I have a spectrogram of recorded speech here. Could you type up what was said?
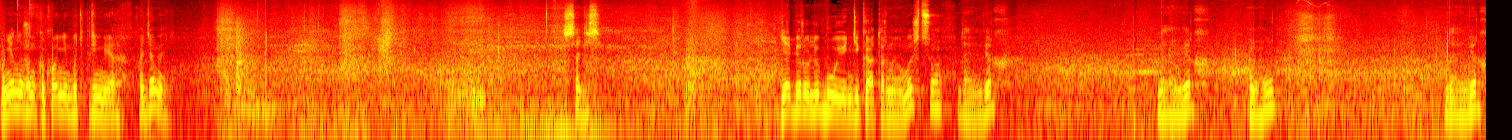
Мне нужен какой-нибудь пример. Пойдем? Садись. Я беру любую индикаторную мышцу, давим вверх, давим вверх, угу. давим вверх,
